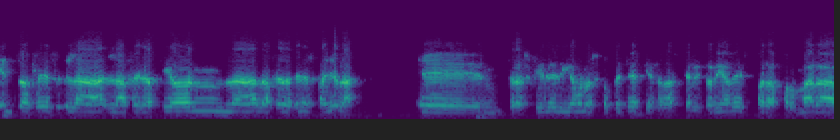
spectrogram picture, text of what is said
Entonces, la, la Federación la, la, Federación Española eh, transfiere, digamos, las competencias a las territoriales para formar a,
